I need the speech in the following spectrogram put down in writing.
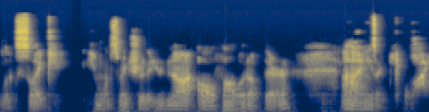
Looks like he wants to make sure that you're not all followed up there. Uh, and he's like, be quiet.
